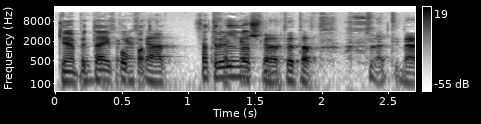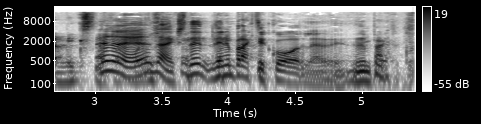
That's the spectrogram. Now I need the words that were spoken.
Και να πετάει υπόπα. Θα τρελνώσουν. Να την ανοίξεις. Ε, ναι, εντάξει, δεν, δεν είναι πρακτικό δηλαδή. Δεν είναι πρακτικό.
